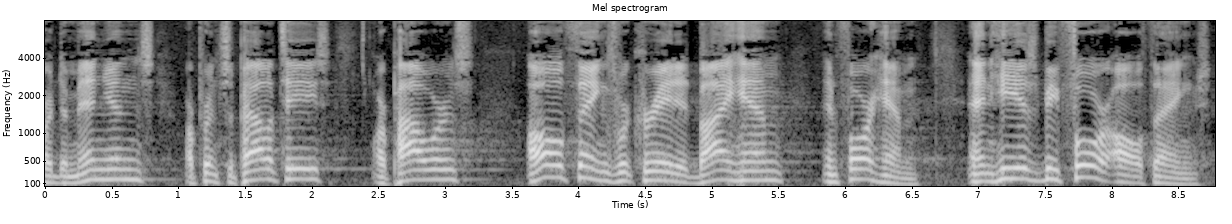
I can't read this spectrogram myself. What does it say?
or dominions, or principalities, or powers. All things were created by him and for him. And he is before all things,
